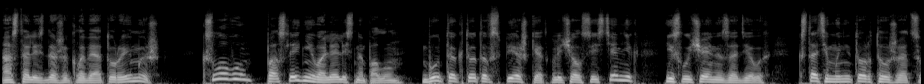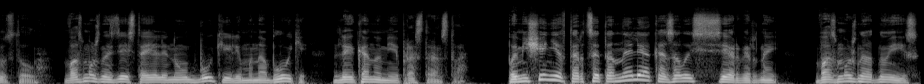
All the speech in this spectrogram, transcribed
Остались даже клавиатура и мышь. К слову, последние валялись на полу. Будто кто-то в спешке отключал системник и случайно задел их. Кстати, монитор тоже отсутствовал. Возможно, здесь стояли ноутбуки или моноблоки для экономии пространства. Помещение в торце тоннеля оказалось серверной — Возможно, одно из.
